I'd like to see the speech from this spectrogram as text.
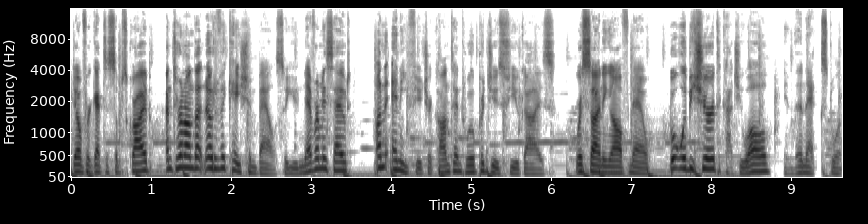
Don't forget to subscribe and turn on that notification bell so you never miss out on any future content we'll produce for you guys. We're signing off now, but we'll be sure to catch you all in the next one.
